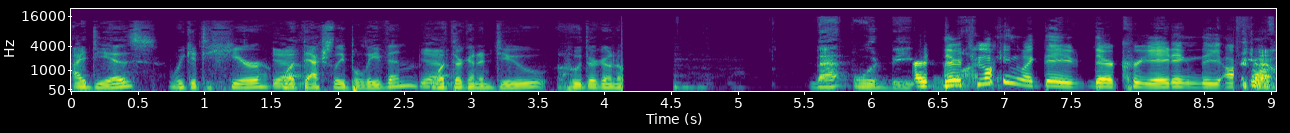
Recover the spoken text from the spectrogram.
ideas. We get to hear Yeah. what they actually believe in, Yeah. what they're going to do, who they're going to. that would be They're, they're wild. talking like they they're creating the art form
